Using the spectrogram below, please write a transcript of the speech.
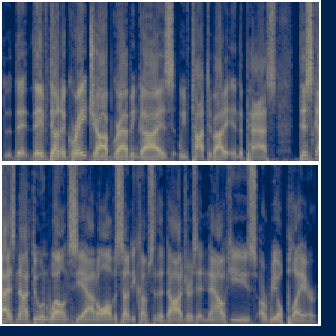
They- They've done a great job grabbing guys. We've talked about it in the past. This guy's not doing well in Seattle. All of a sudden, he comes to the Dodgers, and now he's a real player.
